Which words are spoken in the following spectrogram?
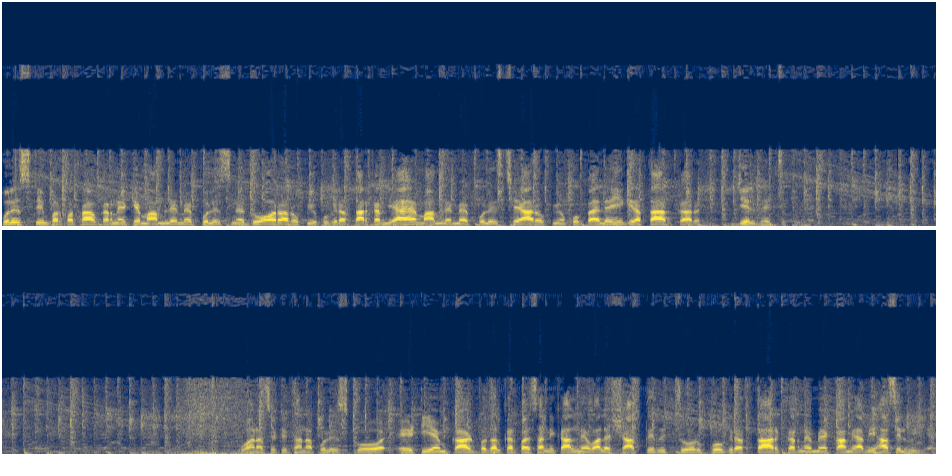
पुलिस टीम पर पथराव करने के मामले में पुलिस ने दो और आरोपियों को गिरफ़्तार कर लिया है। मामले में पुलिस छह आरोपियों को पहले ही गिरफ़्तार कर जेल भेज चुकी है। गुहाना सिटी थाना पुलिस को एटीएम कार्ड बदलकर पैसा निकालने वाले शातिर चोर को गिरफ़्तार करने में कामयाबी हासिल हुई है।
